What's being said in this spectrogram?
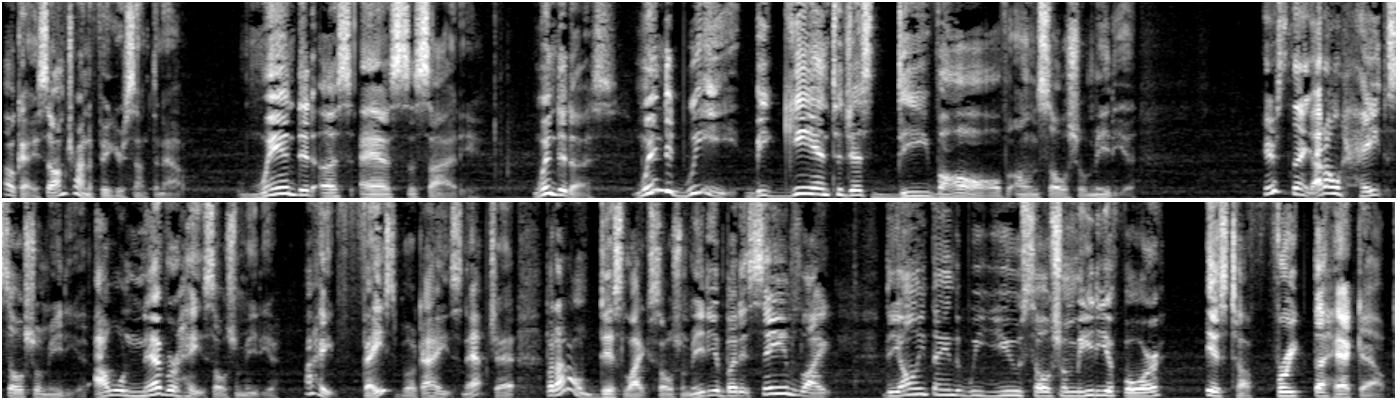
Okay, so I'm trying to figure something out. When did us as society, when did us, when did we begin to just devolve on social media? Here's the thing I don't hate social media. I will never hate social media. I hate Facebook, I hate Snapchat, but I don't dislike social media. But it seems like the only thing that we use social media for is to freak the heck out.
